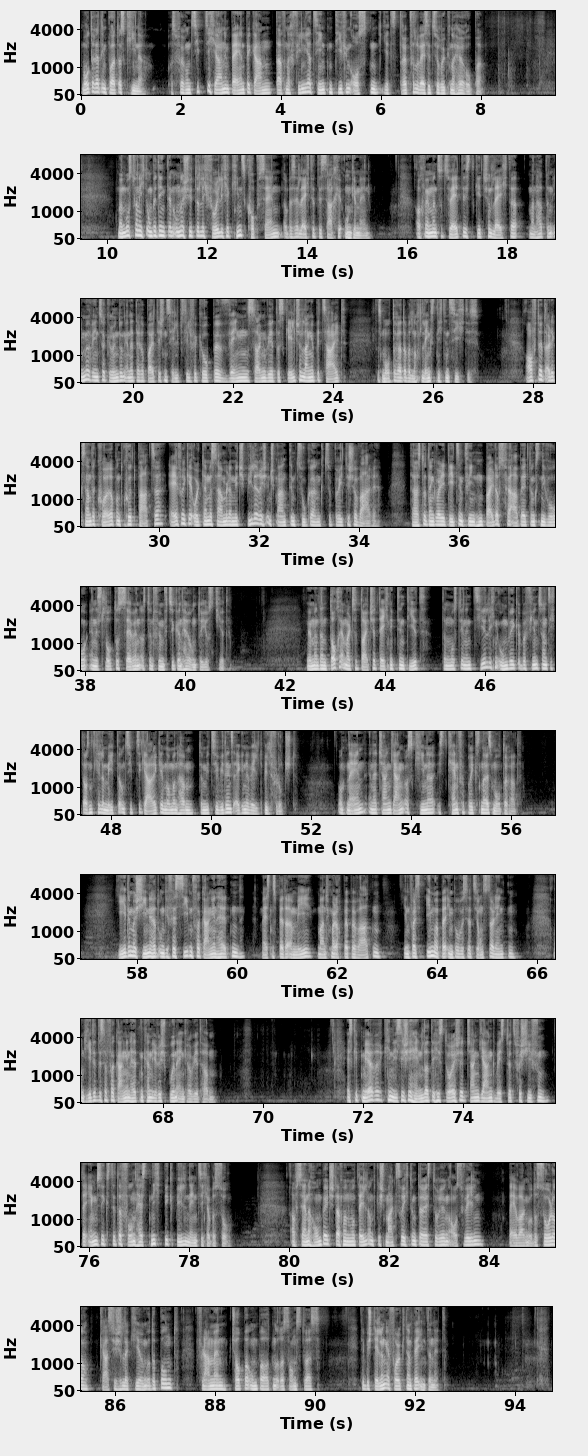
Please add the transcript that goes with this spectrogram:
Motorradimport aus China. Was vor rund 70 Jahren in Bayern begann, darf nach vielen Jahrzehnten tief im Osten jetzt tröpfelweise zurück nach Europa. Man muss zwar nicht unbedingt ein unerschütterlich fröhlicher Kindskopf sein, aber es erleichtert die Sache ungemein. Auch wenn man zu zweit ist, geht es schon leichter. Man hat dann immer wen zur Gründung einer therapeutischen Selbsthilfegruppe, wenn, sagen wir, das Geld schon lange bezahlt, das Motorrad aber noch längst nicht in Sicht ist. Auftritt Alexander Korab und Kurt Parzer, eifrige Oldtimer-Sammler mit spielerisch entspanntem Zugang zu britischer Ware. Da hast du dein Qualitätsempfinden bald aufs Verarbeitungsniveau eines Lotus 7 aus den 50ern herunterjustiert. Wenn man dann doch einmal zu deutscher Technik tendiert, dann musst du einen zierlichen Umweg über 24.000 Kilometer und 70 Jahre genommen haben, damit sie wieder ins eigene Weltbild flutscht. Und nein, eine Changyang aus China ist kein fabriksneues Motorrad. Jede Maschine hat ungefähr sieben Vergangenheiten, meistens bei der Armee, manchmal auch bei Privaten, jedenfalls immer bei Improvisationstalenten. Und jede dieser Vergangenheiten kann ihre Spuren eingraviert haben. Es gibt mehrere chinesische Händler, die historische Changyang westwärts verschiffen. Der emsigste davon heißt nicht Big Bill, nennt sich aber so. Auf seiner Homepage darf man Modell und Geschmacksrichtung der Restaurierung auswählen, Beiwagen oder Solo, klassische Lackierung oder bunt, Flammen, Chopper-Umbauten oder sonst was. Die Bestellung erfolgt dann per Internet.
